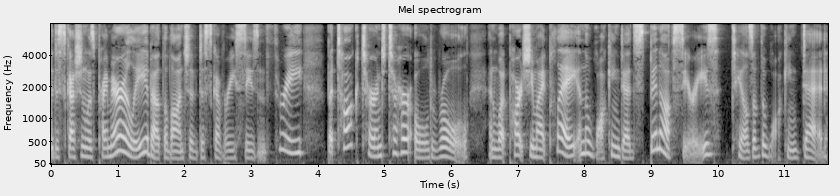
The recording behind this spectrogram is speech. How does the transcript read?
The discussion was primarily about the launch of Discovery Season 3, but talk turned to her old role and what part she might play in the Walking Dead spin off series, Tales of the Walking Dead,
